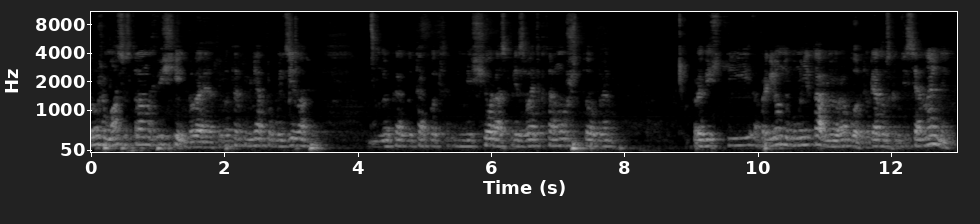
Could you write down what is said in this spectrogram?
тоже массу странных вещей говорят. И вот это меня побудило, ну, как бы так вот еще раз призвать к тому, чтобы провести определенную гуманитарную работу рядом с конфессиональной,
